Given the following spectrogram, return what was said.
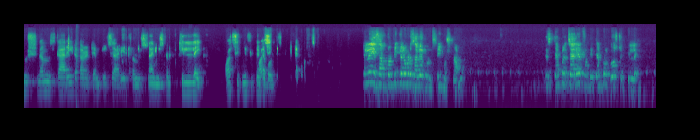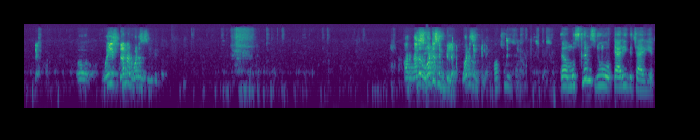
Mushnam, is carried on a temple chariot from Sri Mushnam to Killai. What's significant about this? Killai is some 20 kilometers away from Sri Mushnam. This temple chariot from the temple goes to Killai. Uh, why is done and what is the significance? Or rather, what is in Killai? What is in Killai? The Muslims do carry the chariot.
